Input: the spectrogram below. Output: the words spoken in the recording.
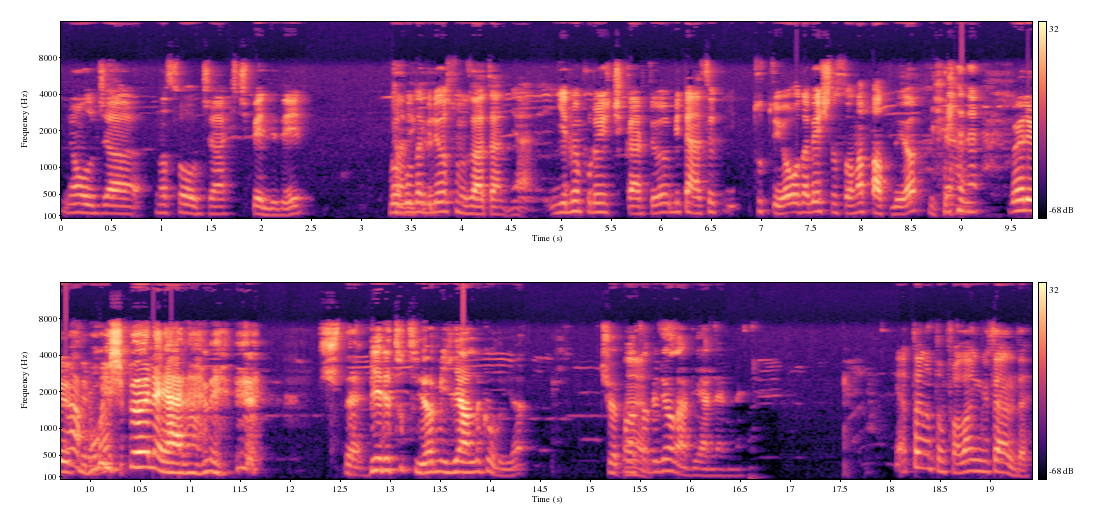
ne olacağı, nasıl olacağı hiç belli değil. Google'da biliyorsunuz zaten yani 20 proje çıkartıyor. Bir tanesi tutuyor. O da 5 yıl sonra patlıyor. Yani böyle bir Ya firma. bu iş böyle yani. Hani işte biri tutuyor milyarlık oluyor. Çöpe Evet. atabiliyorlar diğerlerini. Ya tanıtım falan güzeldi.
